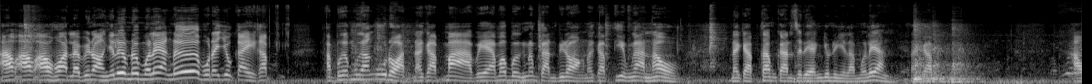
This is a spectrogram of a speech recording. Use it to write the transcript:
เอาเอาเอาหอดแล้วพี่น้องอย่าลืมเด้อมือแรงเด้อผู้ใดอยู่ไกลครับ อำเภอเมืองอุดรนะครับ มาแวะมาเบิ่งน้ำกันพี่น้องนะครับทีมงานเฮานะครับทำการแสดงอยู่นี่ละมือแรงนะครับ เอา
